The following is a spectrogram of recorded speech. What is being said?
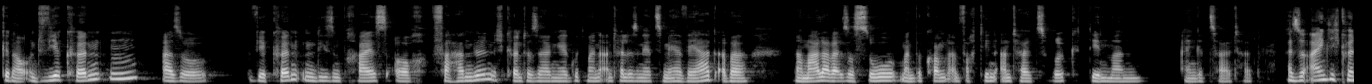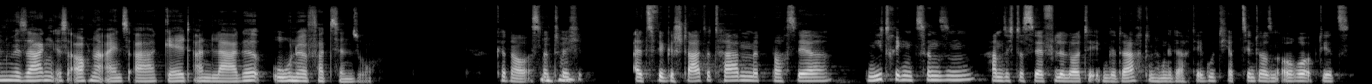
genau, und wir könnten, also wir könnten diesen Preis auch verhandeln. Ich könnte sagen, ja gut, meine Anteile sind jetzt mehr wert, aber normalerweise ist es so, man bekommt einfach den Anteil zurück, den man eingezahlt hat. Also eigentlich könnten wir sagen, ist auch eine 1A Geldanlage ohne Verzinsung. Genau, ist mhm. natürlich, als wir gestartet haben mit noch sehr niedrigen Zinsen, haben sich das sehr viele Leute eben gedacht und haben gedacht, ja gut, ich habe 10.000 Euro, ob die jetzt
